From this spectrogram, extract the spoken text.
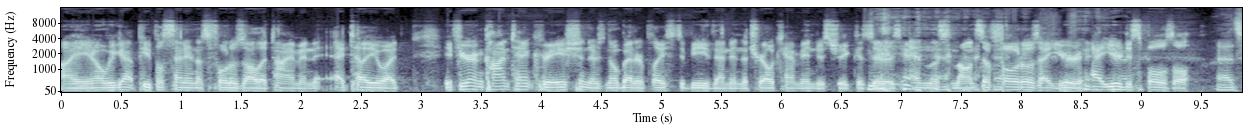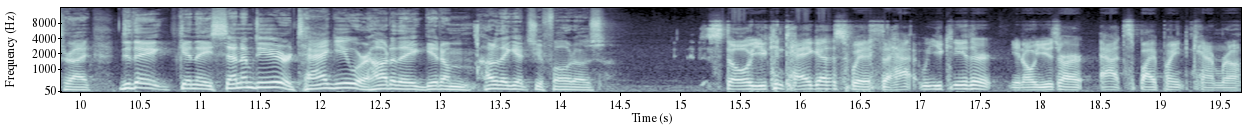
Uh, you know, we got people sending us photos all the time, and I tell you what, if you're in content creation, there's no better place to be than in the trail cam industry because there's endless amounts of photos at your at your disposal. That's right. Do they can they send them to you or tag you, or how do they get them? How do they get you photos? So you can tag us with the hat. You can either you know use our at SpyPoint camera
